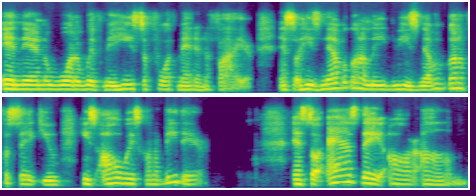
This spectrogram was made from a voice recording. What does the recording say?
in there in the water with me. He's the fourth man in the fire. And so he's never going to leave you. He's never going to forsake you. He's always going to be there. And so as they are um,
